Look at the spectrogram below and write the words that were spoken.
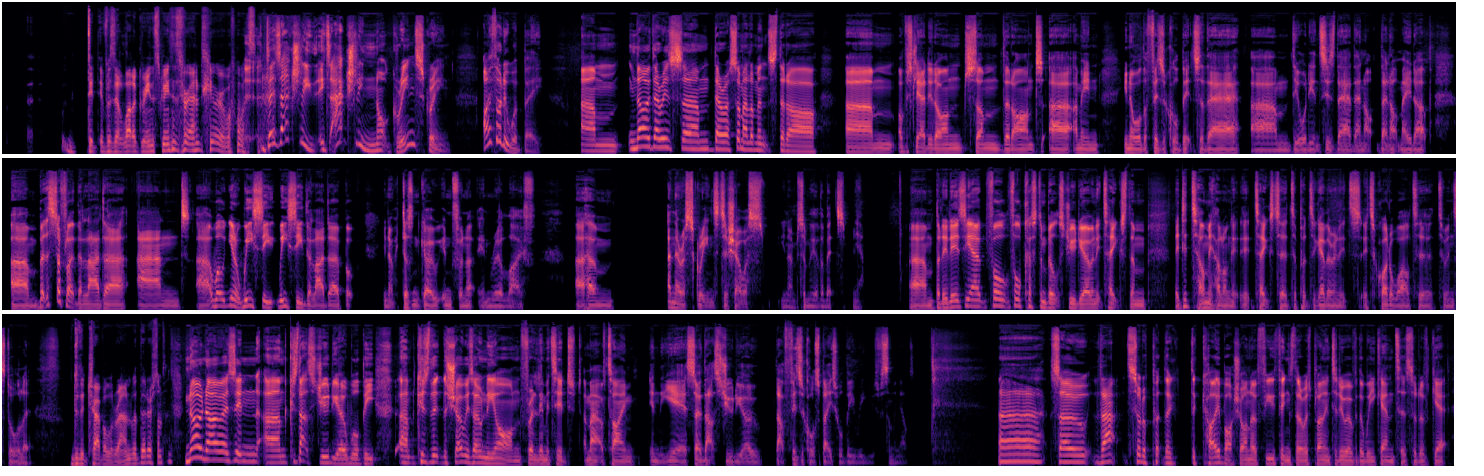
did it was there a lot of green screens around here? There's actually it's actually not green screen. I thought it would be. Um, no, there is. Um, there are some elements that are um, obviously added on, some that aren't. Uh, I mean, you know, all the physical bits are there. Um, the audience is there. They're not. They're not made up. Um, but the stuff like the ladder and uh, well, you know, we see we see the ladder, but you know, it doesn't go infinite in real life. Um, and there are screens to show us, you know, some of the other bits. Yeah. Um, but it is, yeah, full full custom built studio, and it takes them. They did tell me how long it, it takes to, to put together, and it's it's quite a while to to install it. Do they travel around with it or something? No, no, as in because um, that studio will be because um, the the show is only on for a limited amount of time in the year, so that studio, that physical space, will be reused for something else. Uh, so that sort of put the the kibosh on a few things that I was planning to do over the weekend to sort of get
